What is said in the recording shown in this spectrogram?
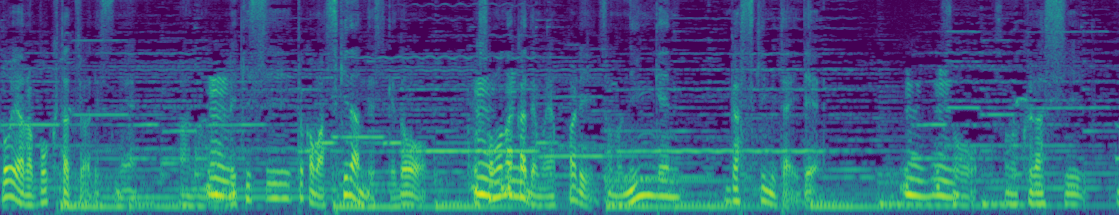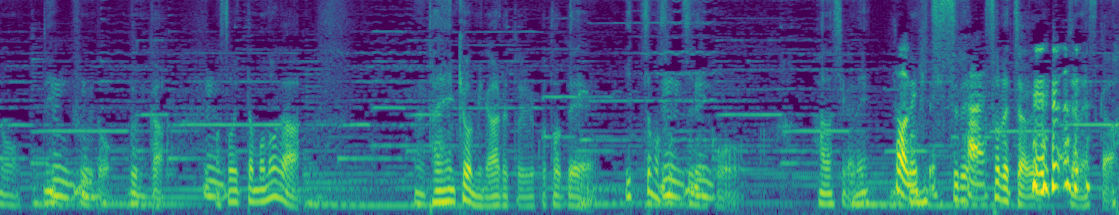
どうやら僕たちはですね、あの、うん。歴史とかは好きなんですけど、うんうん。その中でもやっぱりその人間が好きみたいで、うんうん。そう、その暮らしのね、うんうん。風土、文化、うん。まあそういったものが、うん大変興味があるということで、いつもそっちにこう、話がね、そうです道すれ、はい。それちゃうじゃないですか。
